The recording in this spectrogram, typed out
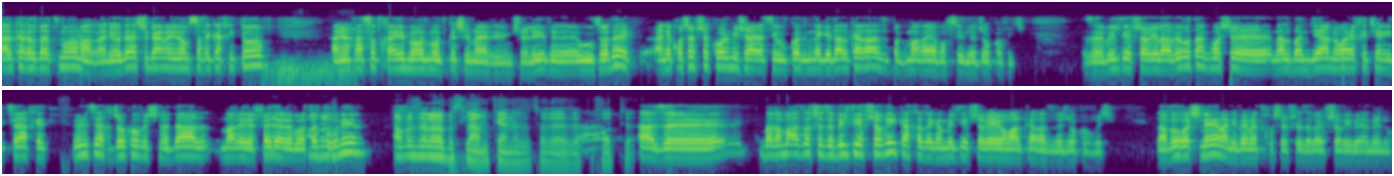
אלקרס בעצמו אמר, אני יודע שגם אם אני לא משחק הכי טוב, אני הולך לעשות חיים מאוד מאוד קשים ליריבים שלי, והוא צודק. אני חושב שכל מי שהיה סיבוב קודם נגד אלקרז, בגמר היה מפסיד לג'וקוביץ'. זה בלתי אפשרי להעביר אותם, כמו שנלבנדיאן הוא היחיד שניצח את, מי ניצח ג'וקוביץ' נדל, מרי פדרר באותו אבל, טורניר. אבל זה לא היה בסלאם, כן, אז אתה יודע, זה פחות... אז uh, ברמה הזאת שזה בלתי אפשרי, ככה זה גם בלתי אפשרי היום אלקרז וג'וקוביץ'. לעבור את שניהם, אני באמת חושב שזה לא אפשרי בימינו,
